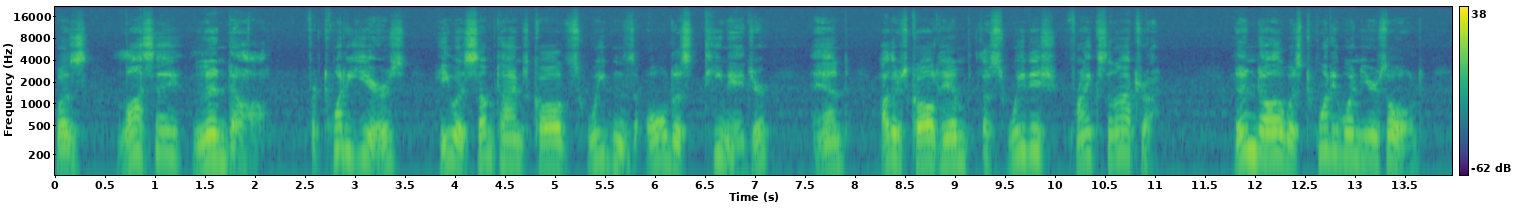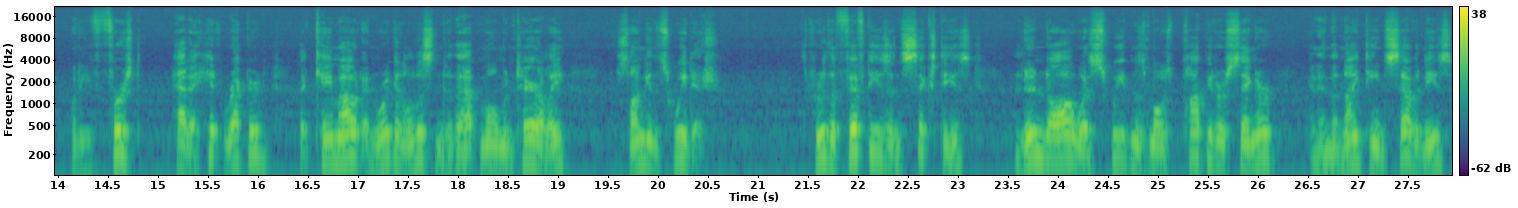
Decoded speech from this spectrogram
was Lasse Lonndahl. For 20 years, he was sometimes called Sweden's oldest teenager, and others called him the Swedish Frank Sinatra. Lonndahl was 21 years old when he first had a hit record that came out, and we're going to listen to that momentarily, sung in Swedish. Through the 50s and 60s, Lonndahl was Sweden's most popular singer, and in the 1970s,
